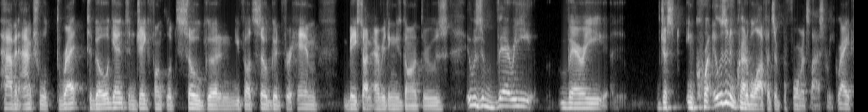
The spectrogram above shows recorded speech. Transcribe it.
have an actual threat to go against. And Jake Funk looked so good, and you felt so good for him based on everything he's gone through. It was, it was a very, very just incredible. It was an incredible offensive performance last week, right?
